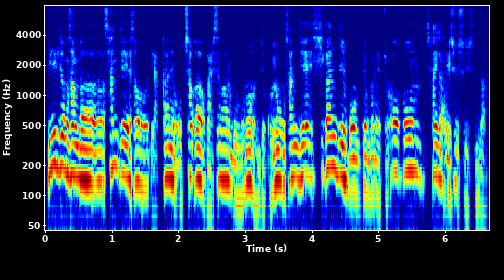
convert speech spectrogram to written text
일정상과 산재에서 약간의 오차가 발생하는 부분은 이제 고용 산재 시간제 보험 때문에 조금 차이가 있을 수 있습니다.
